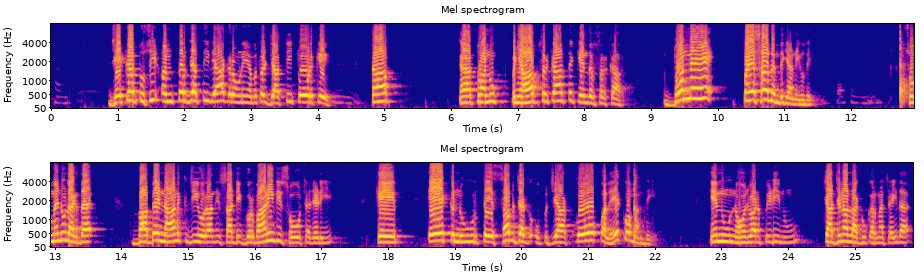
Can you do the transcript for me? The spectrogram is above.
ਜੇਕਰ ਤੁਸੀਂ ਅੰਤਰਜਾਤੀ ਵਿਆਹ ਕਰਾਉਣੇ ਆ, ਮਤਲਬ ਜਾਤੀ ਤੋੜ ਕੇ, ਤਾਂ ਤੁਹਾਨੂੰ ਪੰਜਾਬ ਸਰਕਾਰ ਤੇ ਕੇਂਦਰ ਸਰਕਾਰ ਦੋਨੇ ਪੈਸਾ ਦਿੰਦੀਆਂ ਨੇ ਉਹਦੇ। ਸੋ ਮੈਨੂੰ ਲੱਗਦਾ ਹੈ, ਬਾਬੇ ਨਾਨਕ ਜੀ ਹੋਰਾਂ ਦੀ ਸਾਡੀ ਗੁਰਬਾਣੀ ਦੀ ਸੋਚ ਹੈ ਜਿਹੜੀ ਕਿ ਏਕ ਨੂਰ ਤੇ ਸਭ ਜਗ ਉਪਜਿਆ, ਕੋ ਭਲੇ ਕੋ ਮੰਦੇ। ਇਹਨੂੰ ਨੌਜਵਾਨ ਪੀੜ੍ਹੀ ਨੂੰ ਚੱਜ ਨਾਲ ਲਾਗੂ ਕਰਨਾ ਚਾਹੀਦਾ।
